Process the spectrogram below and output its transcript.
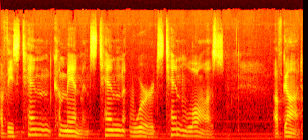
of these Ten Commandments, ten words, ten laws of God.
